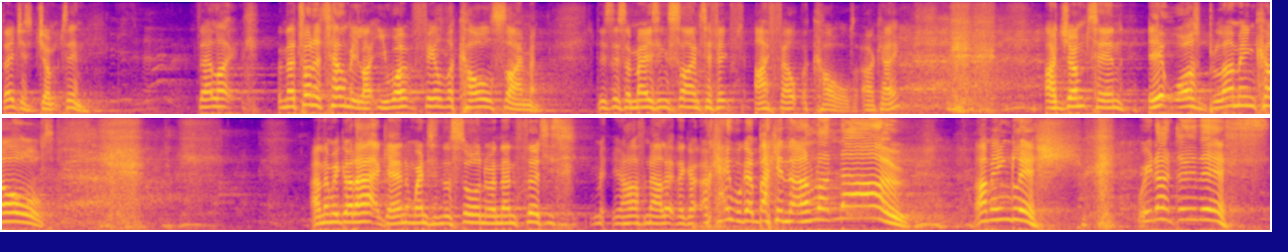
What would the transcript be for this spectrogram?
They just jumped in. They're like and they're trying to tell me like you won't feel the cold simon there's this amazing scientific, I felt the cold, okay? I jumped in, it was blooming cold. And then we got out again and went in the sauna, and then 30, half an hour later, they go, okay, we'll go back in there. I'm like, no, I'm English. we don't do this.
